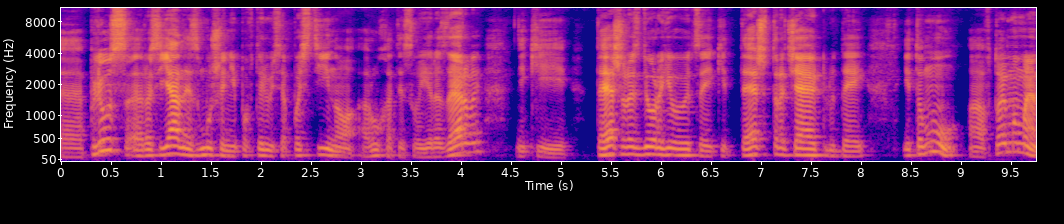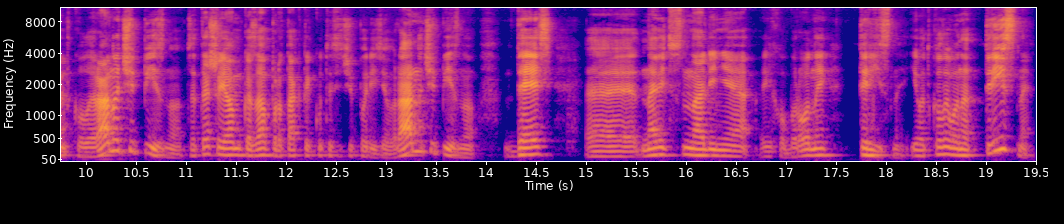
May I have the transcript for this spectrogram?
е, Плюс росіяни змушені, повторюся, постійно рухати свої резерви, які теж роздьоргуються, які теж втрачають людей. І тому в той момент, коли рано чи пізно, це те, що я вам казав про тактику тисячі порізів, рано чи пізно, десь е, навіть основна лінія їх оборони трісне. І от коли вона трісне,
